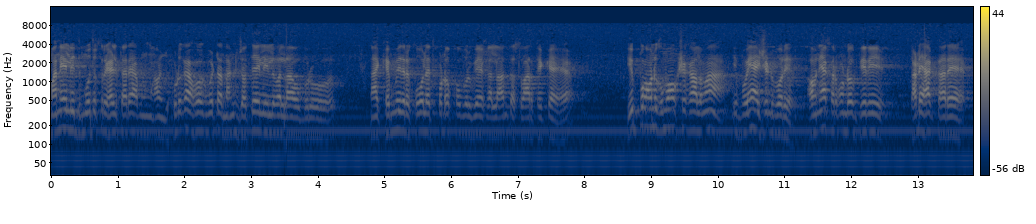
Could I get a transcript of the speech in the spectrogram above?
ಮನೆಯಲ್ಲಿದ್ದ ಮುದುಕರು ಹೇಳ್ತಾರೆ ಅವನು ಹುಡುಗ ಹೋಗ್ಬಿಟ್ಟ ನನ್ನ ಜೊತೆಯಲ್ಲಿ ಇಲ್ವಲ್ಲ ಒಬ್ಬರು ನಾ ಕೆಮ್ಮಿದ್ರೆ ಕೋಲ್ ಎತ್ಕೊಂಡೋಕೆ ಒಬ್ಬರು ಬೇಕಲ್ಲ ಅಂತ ಸ್ವಾರ್ಥಕ್ಕೆ, ಇಪ್ಪ ಅವನಿಗೆ ಮೋಕ್ಷ ಕಾಲಮ ಇಪ್ಪ ಏನು ಐಶಂಡ್ ಬೋರಿ? ಅವನ ಯಾಕೆ ಕರ್ಕೊಂಡು ಹೋಗ್ತೀರಿ? ತಡೆ ಹಾಕ್ತಾರೆ.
